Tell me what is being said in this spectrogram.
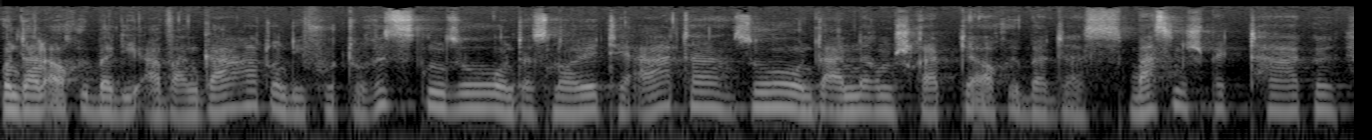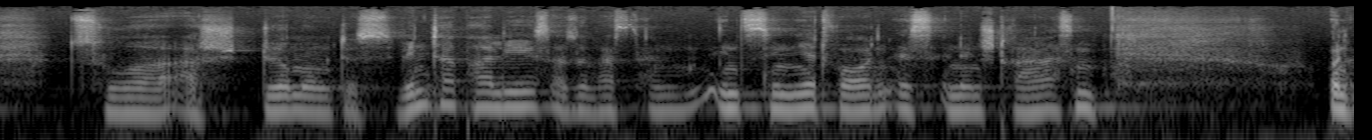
Und dann auch über die Avantgarde und die Futuristen so und das neue Theater so. Unter anderem schreibt er auch über das Massenspektakel zur Erstürmung des Winterpalais, also was dann inszeniert worden ist in den Straßen. Und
